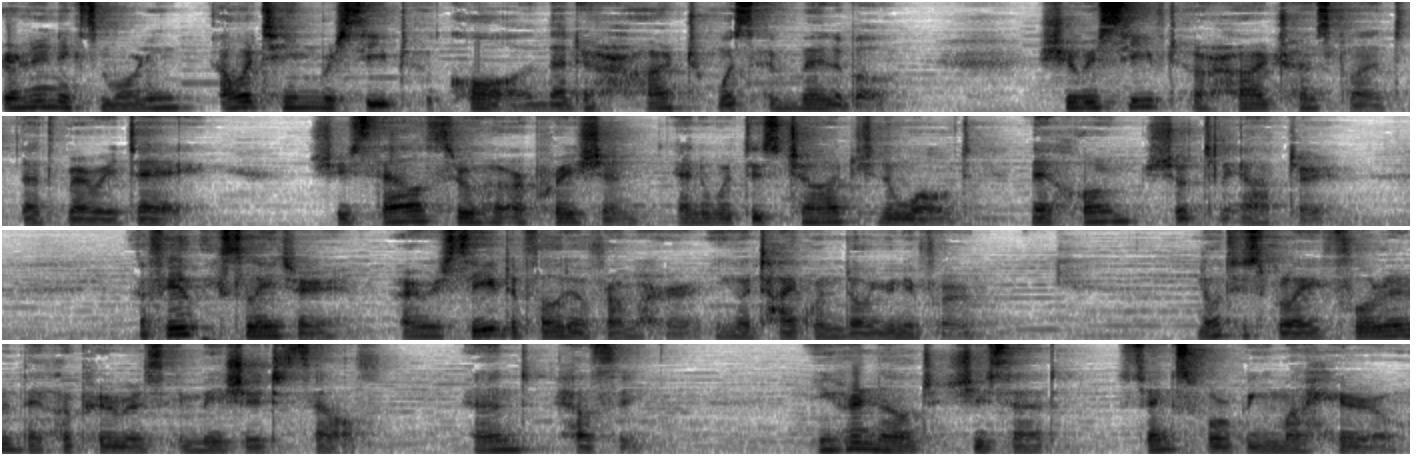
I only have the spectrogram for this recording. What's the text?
Early next morning, our team received a call that her heart was available. She received a heart transplant that very day. She sailed through her operation and was discharged to the world, then home shortly after. A few weeks later, I received a photo from her in her taekwondo uniform, noticeably fuller than her previous emaciated self, and healthy. In her note, she said, Thanks for being my hero.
